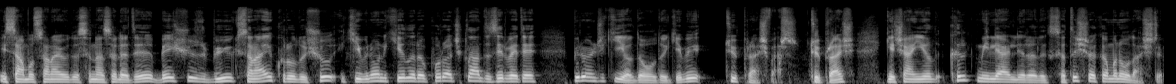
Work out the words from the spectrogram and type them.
İstanbul Sanayi Odası'nın hazırladığı 500 büyük sanayi kuruluşu 2012 yılı raporu açıklandı. Zirvede bir önceki yılda olduğu gibi TÜPRAŞ var. TÜPRAŞ geçen yıl 40 milyar liralık satış rakamına ulaştı.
